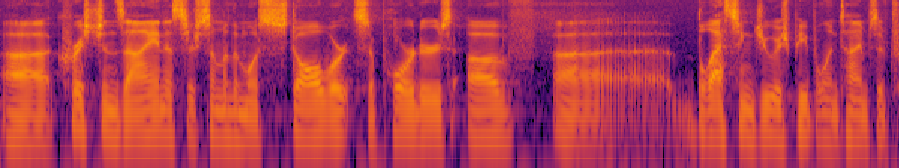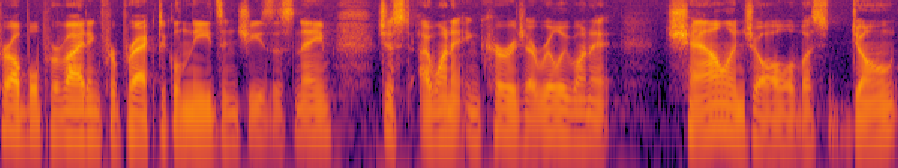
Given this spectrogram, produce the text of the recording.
Uh, Christian Zionists are some of the most stalwart supporters of uh, blessing Jewish people in times of trouble, providing for practical needs in Jesus' name. Just, I want to encourage, I really want to challenge all of us don't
